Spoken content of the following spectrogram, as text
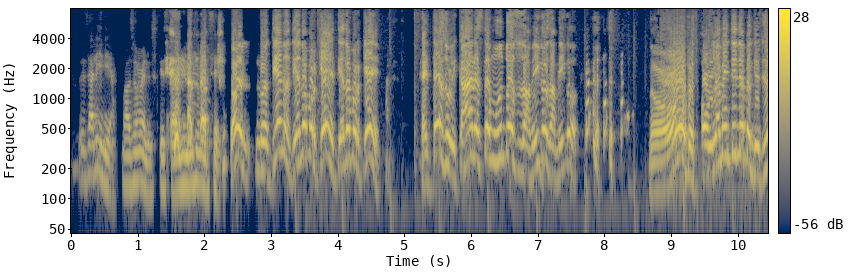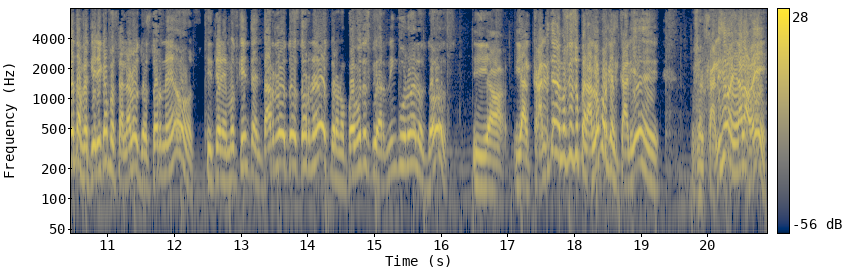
de esa línea, más o menos, que está viendo su merced. no, entiendo, entiendo por qué, entiendo por qué. Gente desubicada en este mundo, sus amigos, amigos. No, pues obviamente Independiente Santa Fe tiene que apostarle a los dos torneos. Y tenemos que intentar los dos torneos, pero no podemos descuidar ninguno de los dos. Y, y al Cali tenemos que superarlo porque el Cali, pues el Cali se va a ir a la B.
